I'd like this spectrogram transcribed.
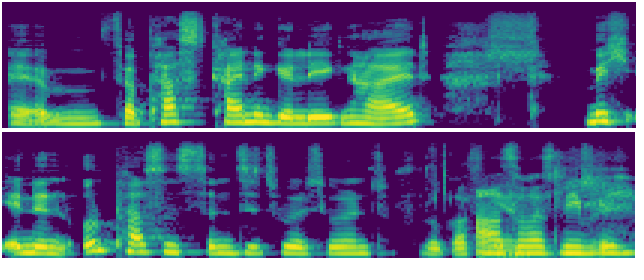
ähm, verpasst keine Gelegenheit, mich in den unpassendsten Situationen zu fotografieren. Ah, sowas liebe ich.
